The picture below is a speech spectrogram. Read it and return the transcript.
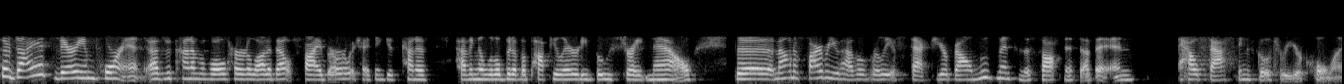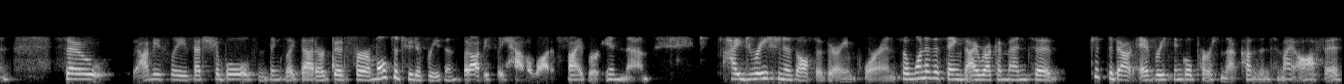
So, diet's very important. As we kind of have all heard a lot about fiber, which I think is kind of having a little bit of a popularity boost right now. The amount of fiber you have will really affect your bowel movements and the softness of it and how fast things go through your colon. So, obviously vegetables and things like that are good for a multitude of reasons, but obviously have a lot of fiber in them. Hydration is also very important. So one of the things I recommend to just about every single person that comes into my office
